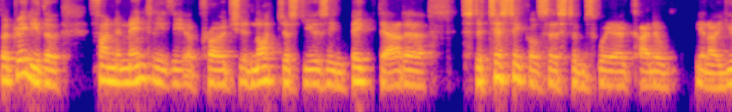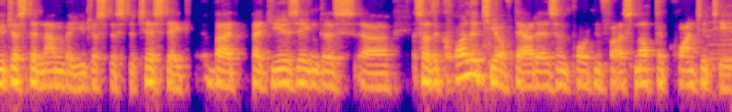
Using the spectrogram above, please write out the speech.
but really the fundamentally the approach and not just using big data statistical systems where kind of you know you're just a number you're just a statistic but but using this uh, so the quality of data is important for us not the quantity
